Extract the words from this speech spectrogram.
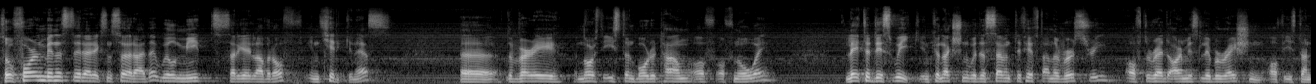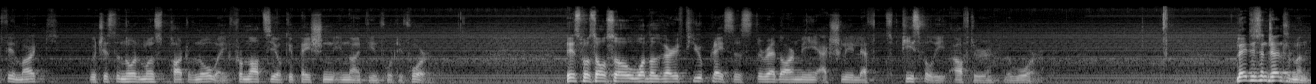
So Foreign Minister Eriksen Søreide will meet Sergei Lavrov in Kirkenes, uh, the very northeastern border town of, of Norway, later this week in connection with the 75th anniversary of the Red Army's liberation of Eastern Finnmark, which is the northernmost part of Norway, from Nazi occupation in 1944. This was also one of the very few places the Red Army actually left peacefully after the war. Ladies and gentlemen,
